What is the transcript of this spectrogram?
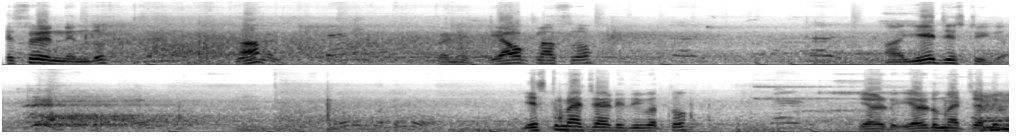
ಹೆಸರು ಏನು ನಿಂದು ಹಾಂ ಪ್ರಣೀತ್ ಯಾವ ಕ್ಲಾಸು ಹಾಂ ಏಜ್ ಎಷ್ಟು ಈಗ ಹ್ಮ್. ಎಷ್ಟು ಮ್ಯಾಚ್ ಆಡಿದ್ದು ಇವತ್ತು ಎರಡು ಎರಡು ಮ್ಯಾಚಲ್ಲಿ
